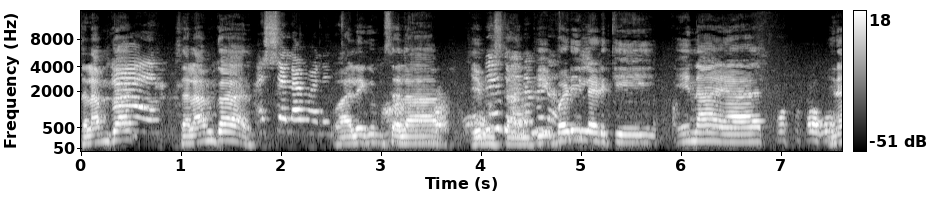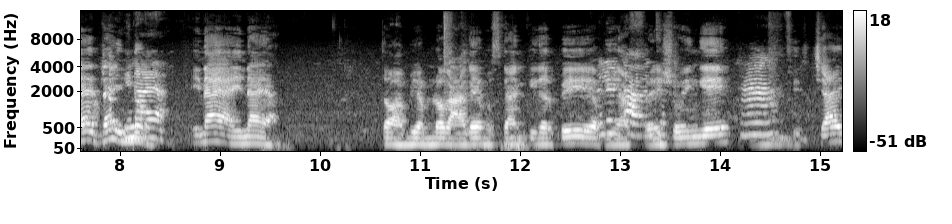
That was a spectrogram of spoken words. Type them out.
सलाम कर सलाम कर। वालेकुम सलाम। ये मुस्कान की बड़ी लड़की इनायत। इनायत ना इन्नो। इनाया। इनाया इनाया। तो अभी हम लोग आ गए मुस्कान के घर पे अभी यहाँ फ्रेश होंगे फिर चाय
